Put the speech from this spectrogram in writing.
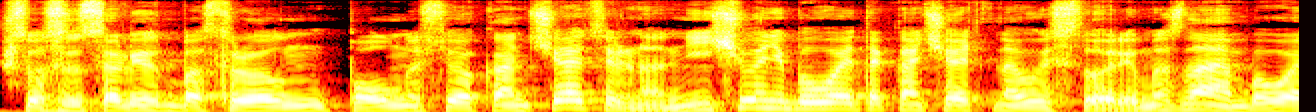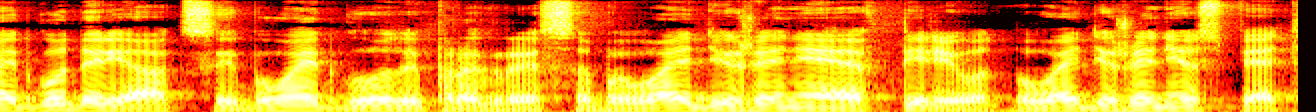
что социализм построен полностью окончательно. Ничего не бывает окончательно в истории. Мы знаем, бывают годы реакции, бывают годы прогресса, бывает движение вперед, бывает движение вспять.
